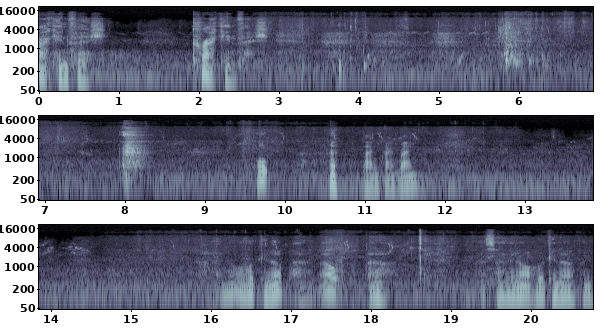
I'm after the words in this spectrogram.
cracking fish. Cracking fish. Oh, bang, bang, bang. They're not hooking up. Oh, oh. I say they're not hooking up, and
